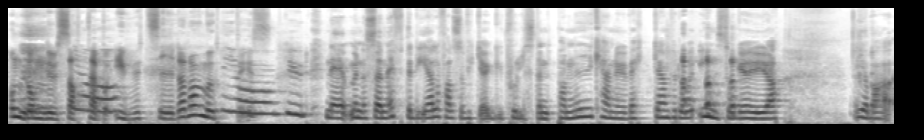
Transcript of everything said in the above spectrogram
Om de nu satt här på utsidan av muttis. Ja, gud. Nej, men sen efter det i alla fall så fick jag fullständigt panik här nu i veckan för då insåg jag ju att jag bara,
